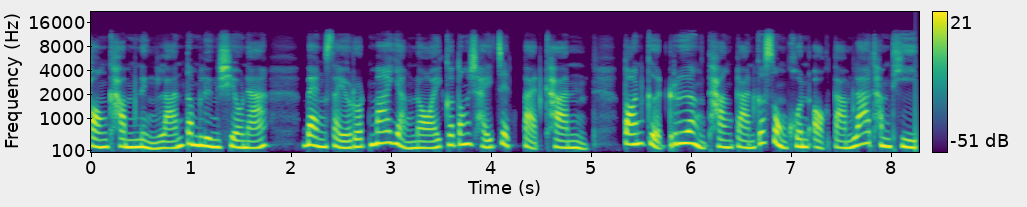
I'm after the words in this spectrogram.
ทองคำหนึ่งล้านตำลึงเชียวนะ แบ่งใส่รถม้าอย่างน้อยก็ต้องใช้ 7-8 คัน ตอนเกิดเรื่องทางการก็ส่งคนออกตามล่าทันที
